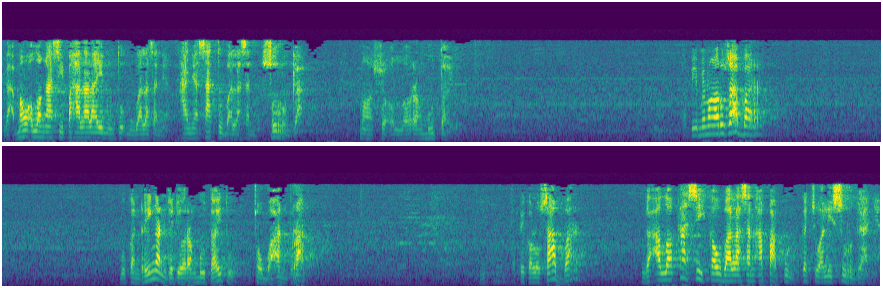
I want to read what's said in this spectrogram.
Gak mau Allah ngasih pahala lain untukmu balasannya. Hanya satu balasanmu, surga. Masya Allah orang buta itu. Tapi memang harus sabar. Bukan ringan jadi orang buta itu. Cobaan berat. Tapi kalau sabar, nggak Allah kasih kau balasan apa pun kecuali surganya.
